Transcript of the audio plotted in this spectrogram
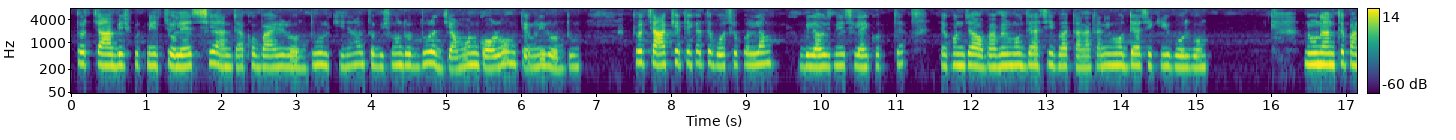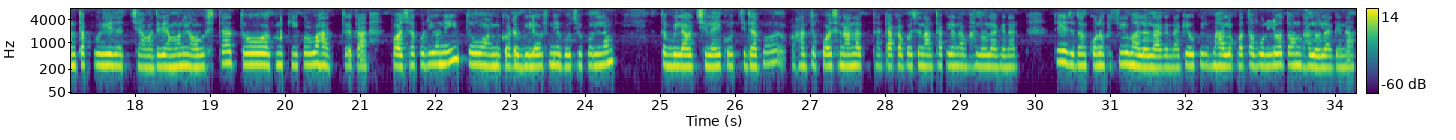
তো চা, বিস্কুট নিয়ে চলে এসেছি। আর দেখো বাইরে রোদ্দুর, কী জানো তো? ভীষণ রোদ্দুর আর যেমন গরম, তেমনি রোদ্দুর। তো চা খেতে খেতে বসে পড়লাম ব্লাউজ নিয়ে সেলাই করতে। এখন যা অভাবের মধ্যে আছি বা টানাটানির মধ্যে আছি, কি বলব? নুন আনতে পান্তা পুড়িয়ে যাচ্ছে, আমাদের এমনই অবস্থা। তো এখন কি করব? হাত পয়সা করিও নেই। তো আমি কটা ব্লাউজ নিয়ে বসে পড়লাম। তো ব্লাউজ সেলাই করছি, দেখো, হাতে পয়সা না টাকা পয়সা না থাকলে না ভালো লাগে না। ঠিক আছে, তখন কোনো কিছুই ভালো লাগে না। কেউ কিছু ভালো কথা বললেও তখন ভালো লাগে না।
